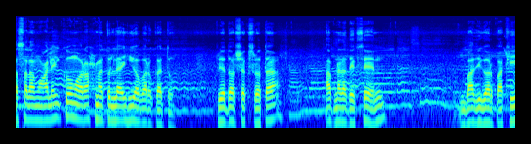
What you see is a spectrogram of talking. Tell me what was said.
আসসালামু আলাইকুম রহমতুল্লাহি ওবরকাত প্রিয় দর্শক, শ্রোতা, আপনারা দেখছেন বাজিগর পাখি,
